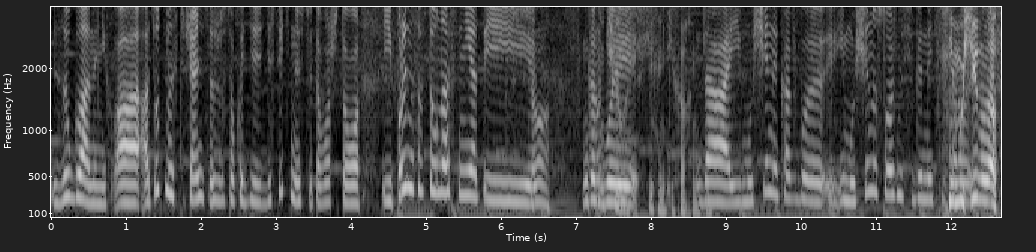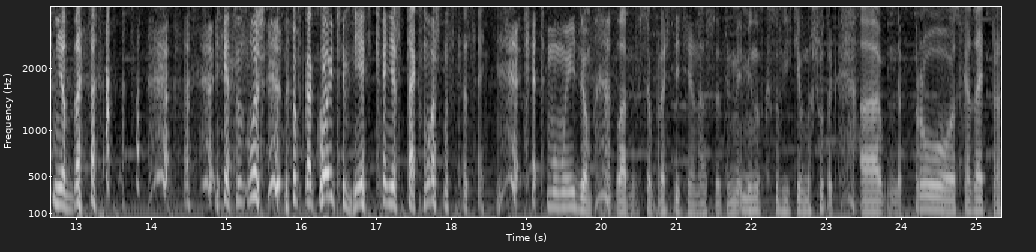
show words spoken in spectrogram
из-за угла на них. А, а тут мы встречаемся с жестокой де- действительностью того, что и принцев-то у нас нет, и все, как бы... хихоньки-хахоньки. Да, и мужчины как бы... И мужчину сложно себе найти. И мужчин у нас нет, да? Нет, ну слушай, ну, в какой-то мере, конечно, так можно сказать. К этому мы идем. Ладно, все, простите, у нас это ми- минутка субъективных шуток. А, про сказать, про,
